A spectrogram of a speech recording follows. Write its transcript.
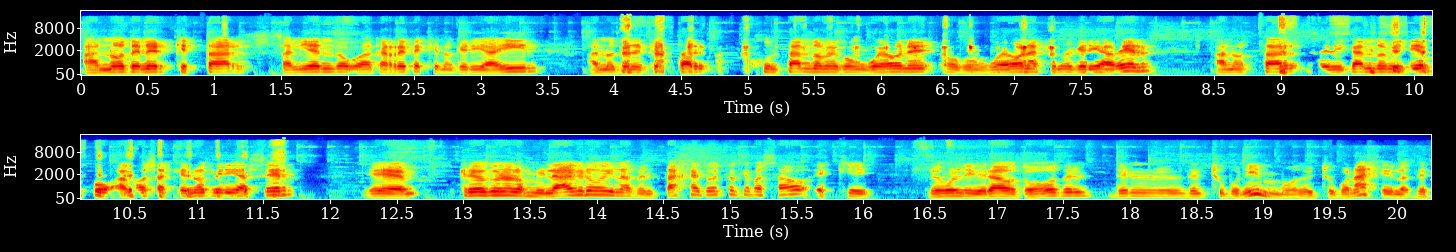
a no tener que estar saliendo a carretes que no quería ir, a no tener que estar juntándome con hueones o con hueonas que no quería ver, a no estar dedicando mi tiempo a cosas que no quería hacer. Eh, creo que uno de los milagros y las ventajas de todo esto que ha pasado es que lo hemos liberado todos del, del, del chuponismo, del chuponaje, de,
